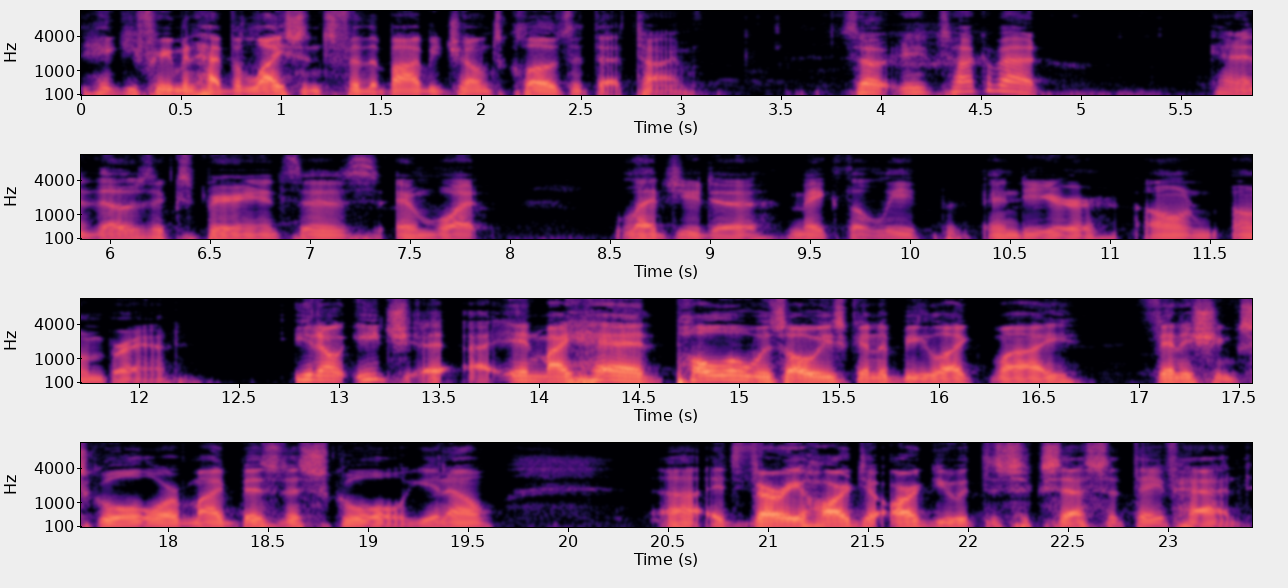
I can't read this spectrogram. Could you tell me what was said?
Hickey Freeman had the license for the Bobby Jones clothes at that time. So you talk about kind of those experiences and what led you to make the leap into your own own brand. you know, each uh, in my head, polo was always going to be like my finishing school or my business school. You know, uh, it's very hard to argue with the success that they've had.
